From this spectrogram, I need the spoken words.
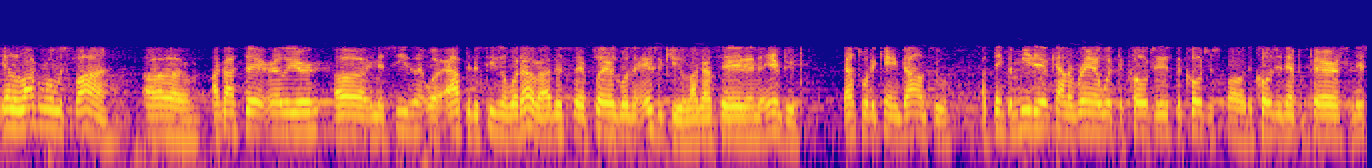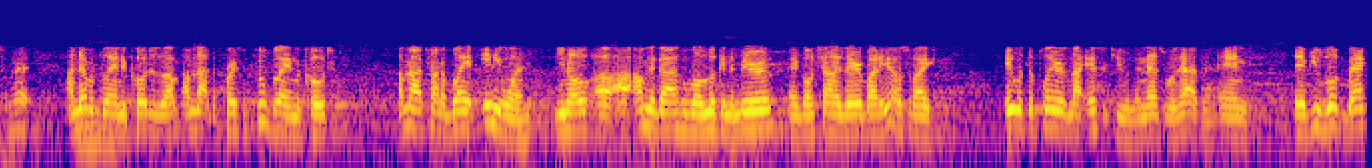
Yeah, the locker room is fine. Uh, like I said earlier uh, in the season, or after the season, whatever, I just said players wasn't executing. Like I said in the interview, that's what it came down to. I think the media kind of ran with the coaches. It's the coaches' fault. The coaches didn't prepare us and this and that. I never blame the coaches. I'm, I'm not the person to blame the coach. I'm not trying to blame anyone. You know, uh, I, I'm the guy who's gonna look in the mirror and gonna challenge everybody else. Like it was the players not executing, and that's what happened. And if you look back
